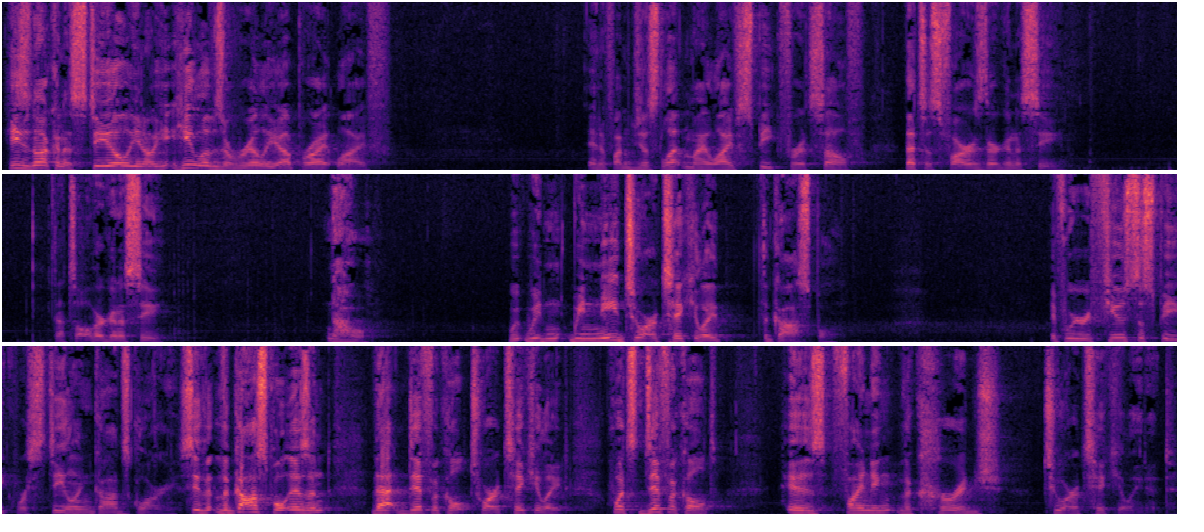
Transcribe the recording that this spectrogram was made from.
He's not going to steal. You know, he, he lives a really upright life. And if I'm just letting my life speak for itself, that's as far as they're going to see. That's all they're going to see. No. We, we, we need to articulate the gospel. If we refuse to speak, we're stealing God's glory. See, the, the gospel isn't that difficult to articulate. What's difficult is finding the courage to articulate it.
